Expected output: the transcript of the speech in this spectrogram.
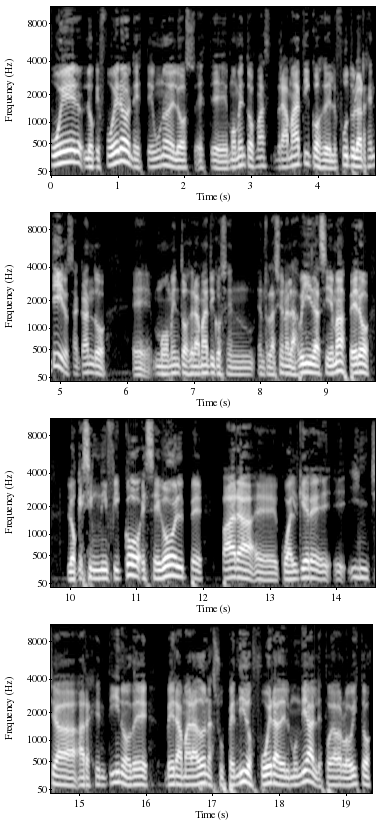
fue lo que fueron este uno de los este, momentos más dramáticos del fútbol argentino, sacando eh, momentos dramáticos en, en relación a las vidas y demás, pero lo que significó ese golpe para eh, cualquier eh, eh, hincha argentino de ver a Maradona suspendido fuera del mundial después de haberlo visto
